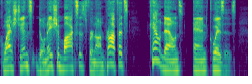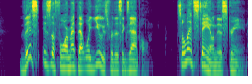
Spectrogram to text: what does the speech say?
questions, donation boxes for nonprofits, countdowns, and quizzes. This is the format that we'll use for this example. So let's stay on this screen.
